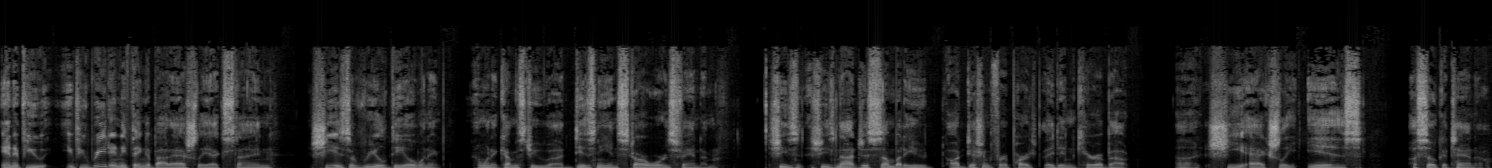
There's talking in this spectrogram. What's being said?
and if you if you read anything about Ashley Eckstein, she is a real deal when it when it comes to uh, Disney and Star Wars fandom. She's she's not just somebody who auditioned for a part they didn't care about. Uh, she actually is Ahsoka Tano.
